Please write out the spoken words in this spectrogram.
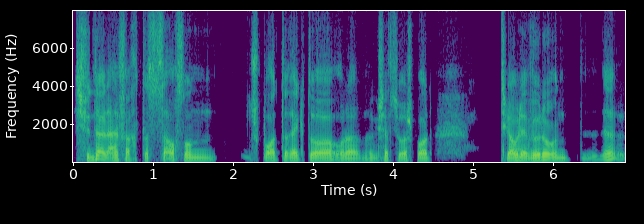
Ich finde halt einfach, das ist auch so ein Sportdirektor oder ein Geschäftsführer Sport. Ich glaube, der würde und ne,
